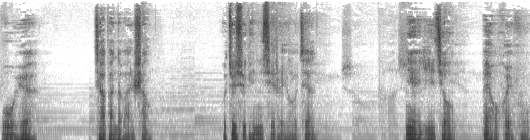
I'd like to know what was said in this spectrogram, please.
五月，加班的晚上。我继续给你写着邮件，你也依旧没有回复。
